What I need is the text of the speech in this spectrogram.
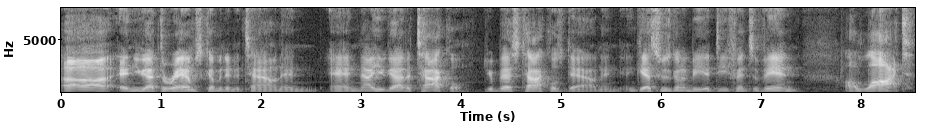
Uh, and you got the Rams coming into town, and and now you got a tackle. Your best tackle's down, and, and guess who's going to be a defensive end a lot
